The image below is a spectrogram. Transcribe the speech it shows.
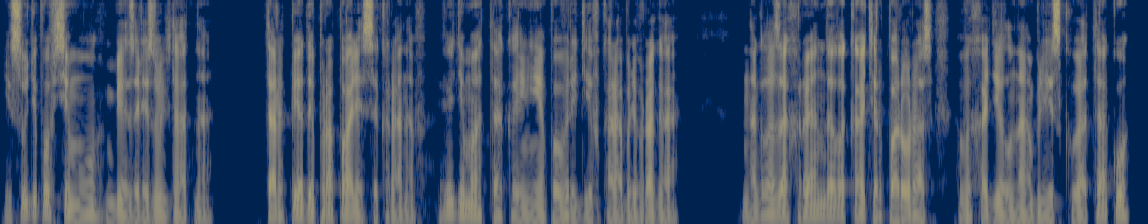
и, судя по всему, безрезультатно. Торпеды пропали с экранов, видимо, так и не повредив корабль врага. На глазах Рэндала катер пару раз выходил на близкую атаку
